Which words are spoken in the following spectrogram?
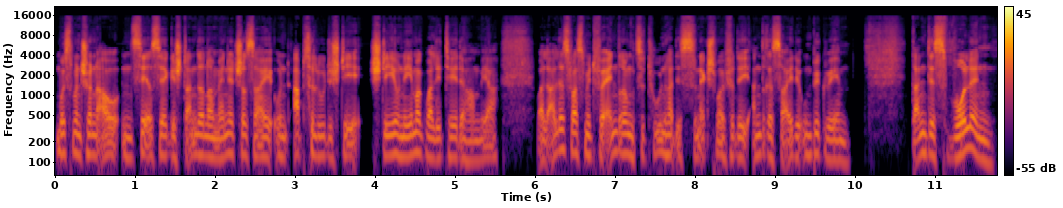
muss man schon auch ein sehr, sehr gestandener Manager sein und absolute Steh-, Steh und Nehmerqualität haben, ja. Weil alles, was mit Veränderung zu tun hat, ist zunächst mal für die andere Seite unbequem. Dann das Wollen.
